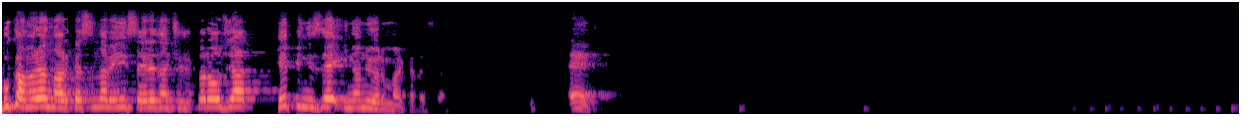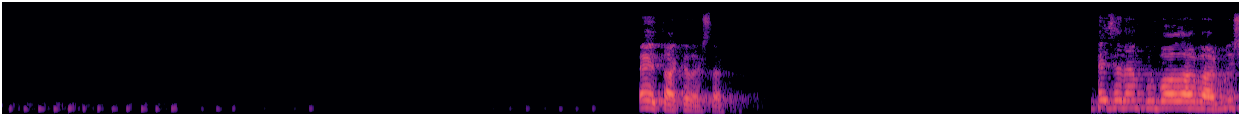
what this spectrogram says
bu kameranın arkasında beni seyreden çocuklar olacak. Hepinize inanıyorum arkadaşlar. Evet. Evet arkadaşlar. Pes eden kurbağalar varmış.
